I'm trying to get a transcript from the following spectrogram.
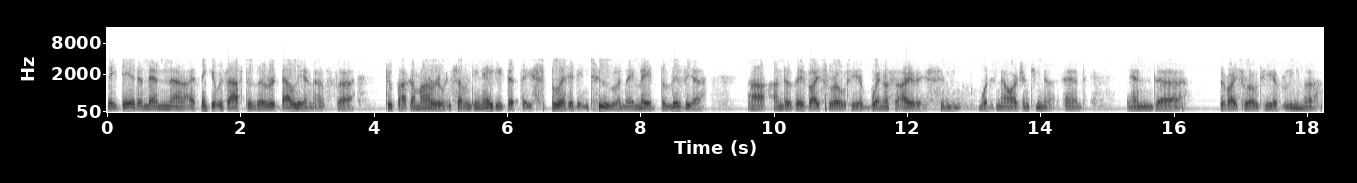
they did, and then uh, I think it was after the rebellion of uh, Tupac Amaru in 1780 that they split it in two, and they made Bolivia uh, under the viceroyalty of Buenos Aires in what is now Argentina, and and uh, the viceroyalty of Lima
